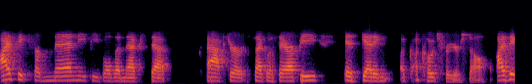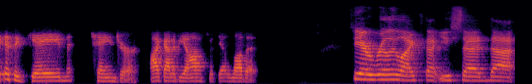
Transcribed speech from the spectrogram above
I think for many people, the next step after psychotherapy is getting a, a coach for yourself. I think it's a game changer. I got to be honest with you. I love it. See, I really like that you said that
